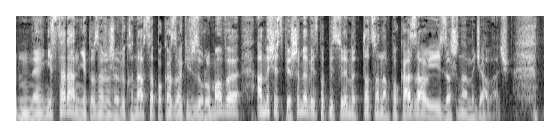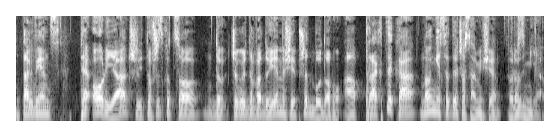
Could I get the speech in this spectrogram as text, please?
mm, niestarannie. To znaczy, że wykonawca pokazał jakiś wzór umowy, a my się spieszymy, więc podpisujemy to, co nam pokazał i zaczynamy działać. Tak więc teoria, czyli to wszystko, co, do, czegoś dowiadujemy się przed budową, a praktyka, no niestety czasami się rozmija.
